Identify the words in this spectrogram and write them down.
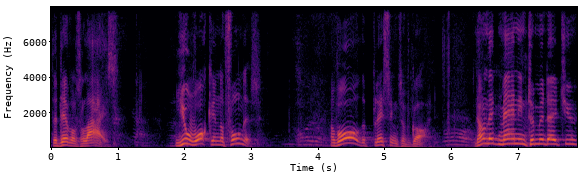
the devil's lies. You'll walk in the fullness of all the blessings of God. Don't let man intimidate you.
